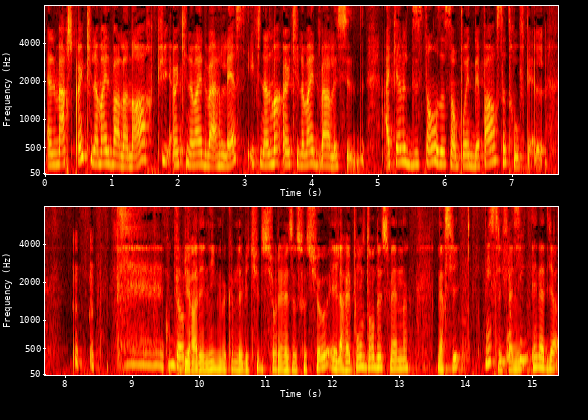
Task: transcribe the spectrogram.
Elle marche un kilomètre vers le nord, puis un kilomètre vers l'est, et finalement un kilomètre vers le sud. À quelle distance de son point de départ se trouve-t-elle? On publiera l'énigme comme d'habitude sur les réseaux sociaux et la réponse dans deux semaines. Merci, Merci, Stéphanie merci. et Nadia.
